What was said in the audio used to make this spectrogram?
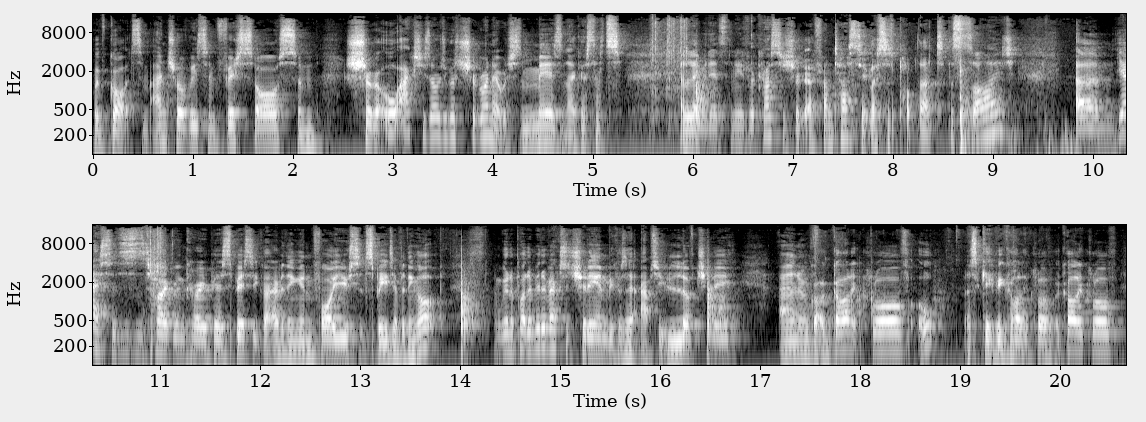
we've got some anchovies, some fish sauce, some sugar. Oh, actually, it's already got sugar in it, which is amazing. I guess that's eliminates the need for caster sugar. Fantastic. Let's just pop that to the side. Um, yeah, so this is Thai green curry paste. Basically got everything in for you, so it speeds everything up. I'm gonna put a bit of extra chili in because I absolutely love chili. And we've got a garlic clove. Oh, let's keep it garlic clove. A garlic clove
